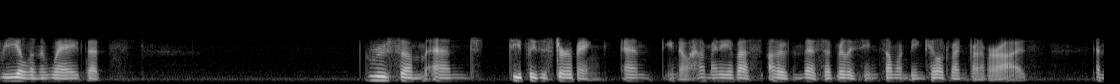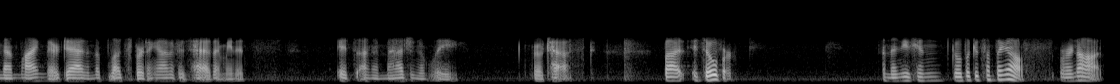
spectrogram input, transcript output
real in a way that's gruesome and deeply disturbing. And you know, how many of us, other than this, have really seen someone being killed right in front of our eyes, and then lying there dead and the blood spurting out of his head? I mean, it's it's unimaginably grotesque, but it's over. And then you can go look at something else or not.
